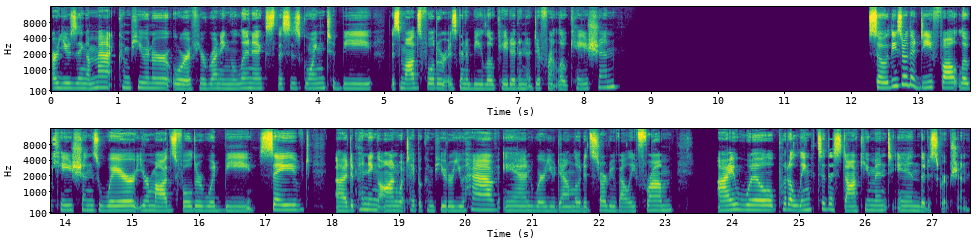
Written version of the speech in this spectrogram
are using a Mac computer or if you're running Linux, this is going to be, this mods folder is going to be located in a different location. So these are the default locations where your mods folder would be saved, uh, depending on what type of computer you have and where you downloaded Stardew Valley from. I will put a link to this document in the description.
